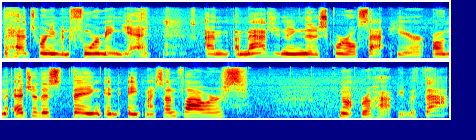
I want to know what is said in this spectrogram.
The heads weren't even forming yet. I'm imagining that a squirrel sat here on the edge of this thing and ate my sunflowers. Not real happy with that.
